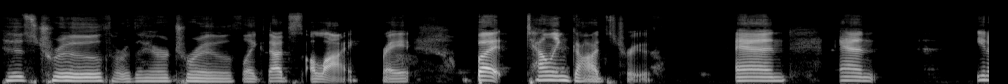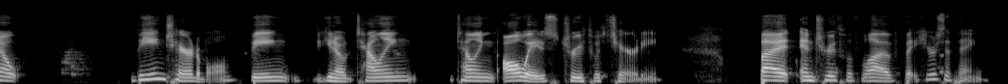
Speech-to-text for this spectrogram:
his truth or their truth. Like that's a lie right? But telling god's truth. And and you know being charitable being you know telling telling always truth with charity but and truth with love. But here's the thing.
